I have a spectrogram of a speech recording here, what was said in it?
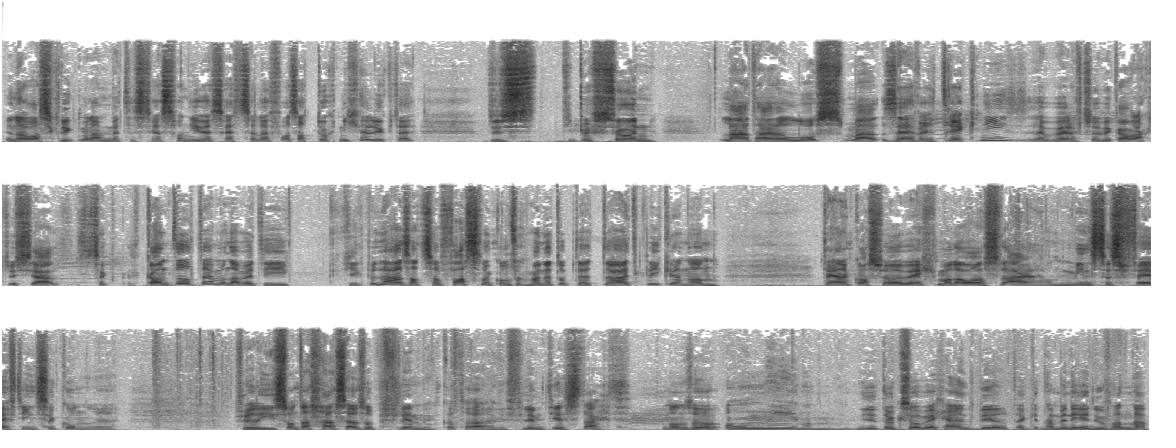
En dat was gelukt, maar dan met de stress van die wedstrijd zelf was dat toch niet gelukt. Hè. Dus die persoon laat haar los, maar zij vertrekt niet. Zij blijft zo een beetje wachten. Dus ja, ze kantelt, hè, maar dan met die klikpedaal zat ze vast. Dan kon ze nog maar net op tijd uitklikken. En dan uiteindelijk was ze wel weg, maar dat was daar al minstens 15 seconden verlies. Want dat staat zelfs op film. Ik had dat gefilmd, die start. En dan zo, oh nee, dan je het ook zo weg aan het beeld. Dat ik het naar beneden doe van dat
